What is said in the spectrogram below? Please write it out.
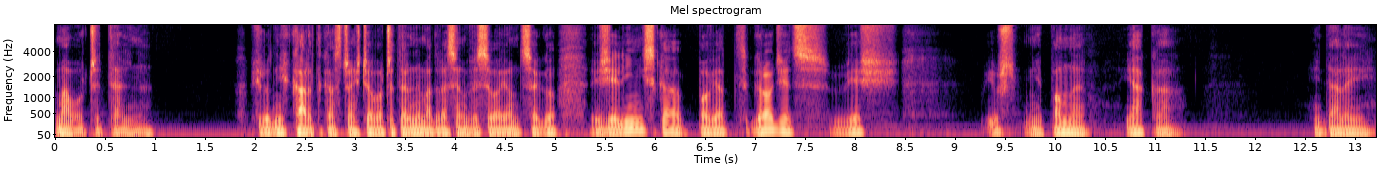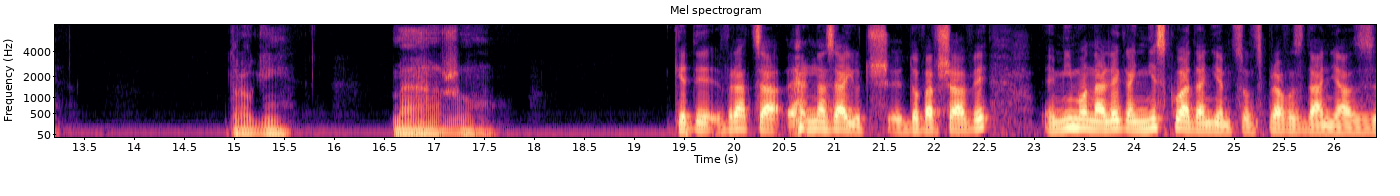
mało czytelne. Wśród nich kartka z częściowo czytelnym adresem wysyłającego Zielińska, powiat Grodziec, wieś, już nie pomnę jaka. I dalej, drogi mężu. Kiedy wraca nazajutrz do Warszawy, mimo nalegań nie składa Niemcom sprawozdania z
